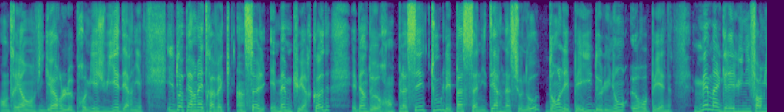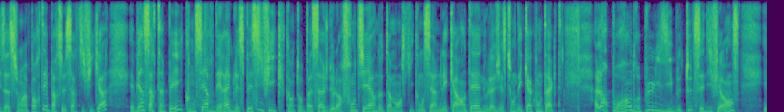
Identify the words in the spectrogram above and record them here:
entré en vigueur le 1er juillet dernier. Il doit permettre avec un seul et même QR code eh bien, de remplacer tous les passes sanitaires nationaux dans les pays de l'Union européenne. Mais malgré l'uniformisation apportée par ce certificat, eh certains pays conservent des règles spécifiques quant au passage de leurs frontières, notamment en ce qui concerne les quarantaines ou la gestion des cas contacts. Alors pour rendre plus lisibles toutes ces différences, eh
